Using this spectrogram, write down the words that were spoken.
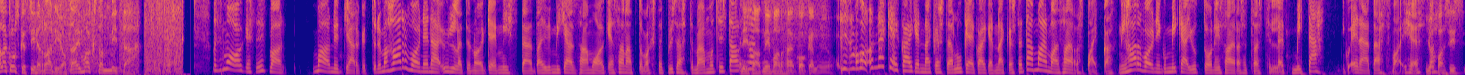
Älä koske siihen radio, tää ei maksa mitään. Mutta siis mua oikeasti, nyt mä oon, mä oon nyt järkyttynyt. Mä harvoin enää yllätyn oikein mistään tai mikään saa mua oikein sanattomaksi tai pysähtymään. Mutta siis tää on Niin ihan... sä oot niin vanha ja kokenut jo. Siis kun on näkee kaiken näköistä ja lukee kaiken näköistä. Tämä maailma on sairas paikka. Niin harvoin niin mikä juttu on niin sairas, että sä silleen, että mitä? Niin enää tässä vaiheessa. Jopa siis,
